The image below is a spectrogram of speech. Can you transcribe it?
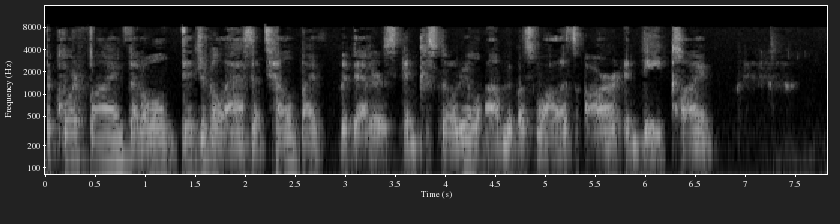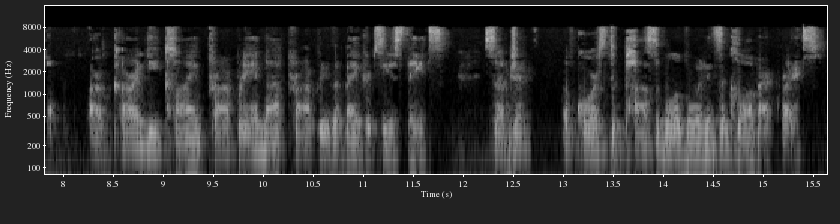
The court finds that all digital assets held by the debtors in custodial omnibus wallets are indeed client are, indeed client property and not property of the bankruptcy estates, subject, of course, to possible avoidance and clawback rights.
